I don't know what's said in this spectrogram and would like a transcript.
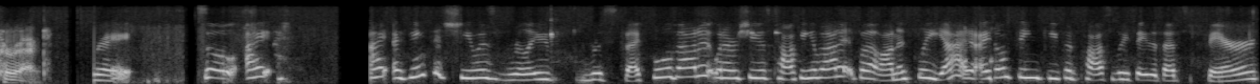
Correct. Right. So I I, I think that she was really respectful about it whenever she was talking about it. But honestly, yeah, I, I don't think you could possibly say that that's fair.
